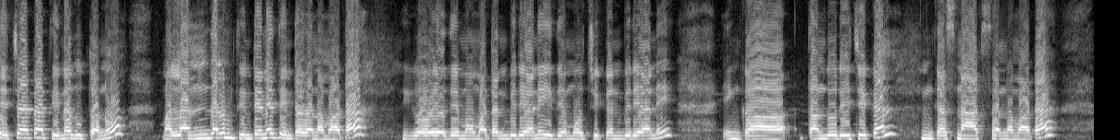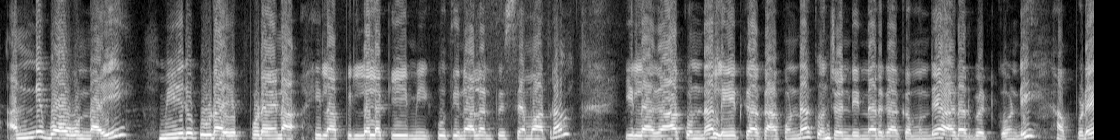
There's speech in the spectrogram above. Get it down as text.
తెచ్చాక తినదు తను. మళ్ళీ అందరం తింటేనే తింటుంది అన్నమాట ఇగో అదేమో మటన్ బిర్యానీ ఇదేమో చికెన్ బిర్యానీ ఇంకా తందూరి చికెన్ ఇంకా స్నాక్స్ అన్నమాట. అన్నీ బాగున్నాయి. మీరు కూడా ఎప్పుడైనా ఇలా పిల్లలకి మీకు తినాలనిపిస్తే మాత్రం ఇలా కాకుండా లేట్గా కాకుండా కొంచెం డిన్నర్ కాకముందే ఆర్డర్ పెట్టుకోండి. అప్పుడే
